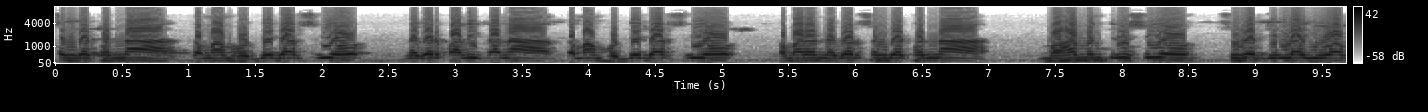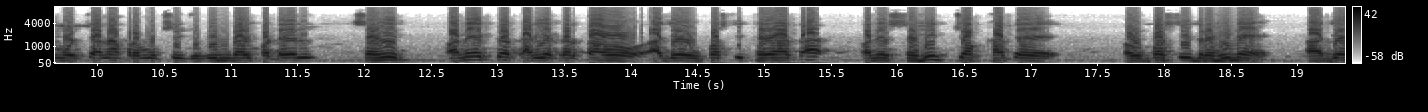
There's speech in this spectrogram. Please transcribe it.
સંગઠનના તમામ હોદ્દેદારશ્રીઓ, નગરપાલિકાના તમામ હોદ્દેદારશ્રીઓ, અમારા નગર સંગઠનના મહામંત્રીશ્રીઓ, સુરત જિલ્લા યુવા મોરચાના પ્રમુખ શ્રી જુબિનભાઈ પટેલ સહિત અનેક કાર્યકર્તાઓ આજે ઉપસ્થિત થયા હતા અને શહીદ ચોક ખાતે ઉપસ્થિત રહીને આજે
